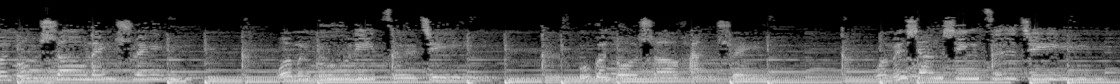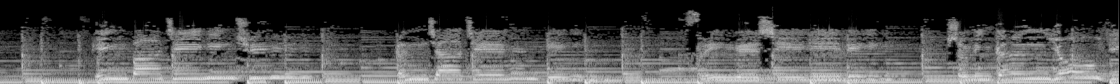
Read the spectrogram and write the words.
管多少泪水，我们鼓励自己；不管多少汗水，我们相信自己。拼吧进取，更加坚定。岁月洗礼，生命更有意义。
